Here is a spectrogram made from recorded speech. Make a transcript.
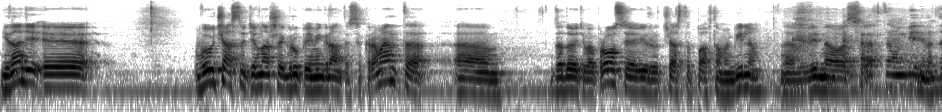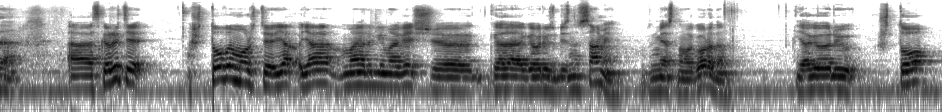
Геннадий, э, вы участвуете в нашей группе «Эмигранты Сакрамента», э, задаете вопросы, я вижу часто по автомобилям, да, видно у вас. С автомобилем, да. А, Скажите, что вы можете... Я, я, моя любимая вещь, э, когда я говорю с бизнесами местного города, я говорю, что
